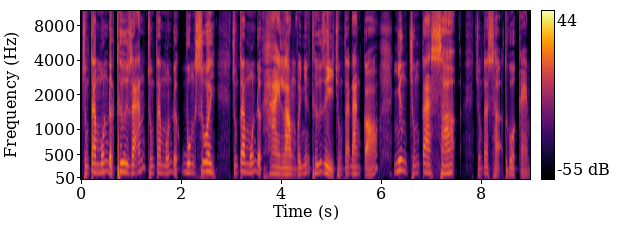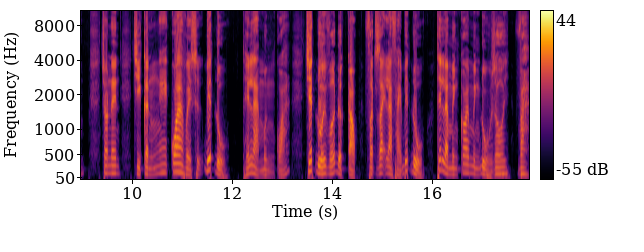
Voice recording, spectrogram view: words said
chúng ta muốn được thư giãn, chúng ta muốn được buông xuôi, chúng ta muốn được hài lòng với những thứ gì chúng ta đang có, nhưng chúng ta sợ, chúng ta sợ thua kém. Cho nên chỉ cần nghe qua về sự biết đủ, thế là mừng quá, chết đuối vớ được cọc, Phật dạy là phải biết đủ, thế là mình coi mình đủ rồi và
